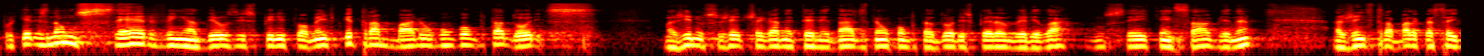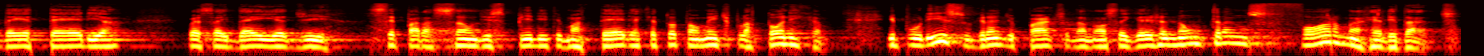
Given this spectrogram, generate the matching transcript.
porque eles não servem a Deus espiritualmente, porque trabalham com computadores. Imagina o sujeito chegar na eternidade e ter um computador esperando ele lá? Não sei, quem sabe, né? A gente trabalha com essa ideia etérea, com essa ideia de separação de espírito e matéria que é totalmente platônica. E por isso, grande parte da nossa igreja não transforma a realidade.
